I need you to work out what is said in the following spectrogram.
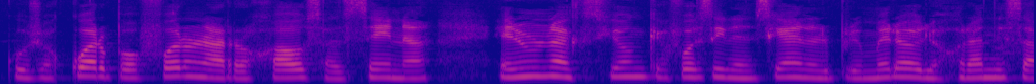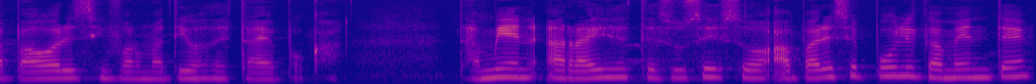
cuyos cuerpos fueron arrojados al Sena en una acción que fue silenciada en el primero de los grandes apagones informativos de esta época. También, a raíz de este suceso, aparece públicamente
